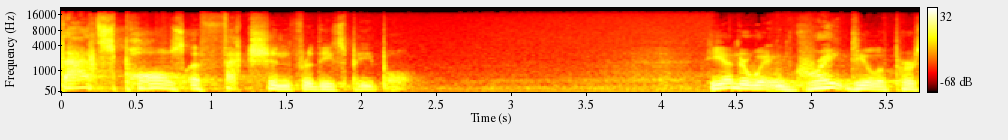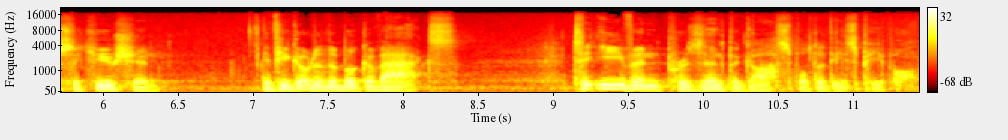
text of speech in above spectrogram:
That's Paul's affection for these people. He underwent a great deal of persecution, if you go to the book of Acts, to even present the gospel to these people.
